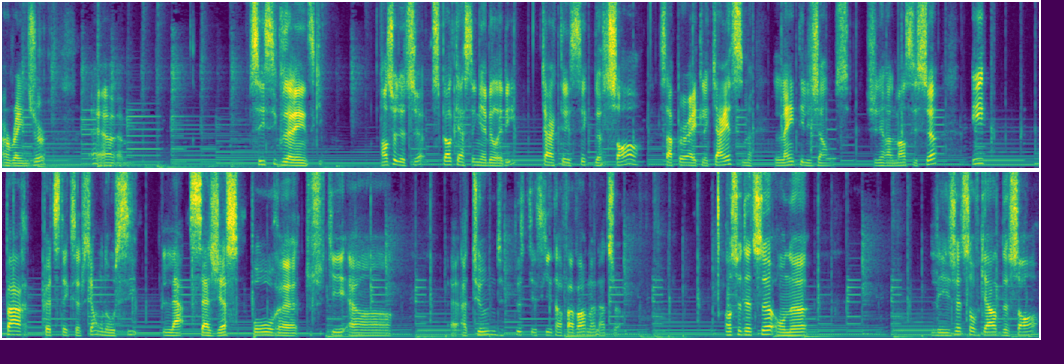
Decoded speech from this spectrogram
un ranger. Euh, c'est ici que vous allez indiquer. Ensuite de ça, Spellcasting Ability, caractéristique de sort, ça peut être le charisme, l'intelligence. Généralement, c'est ça. Et par petite exception, on a aussi la sagesse pour euh, tout ce qui est en attuned, tout ce qui est en faveur de la nature. Ensuite de ça, on a les jets de sauvegarde de sort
